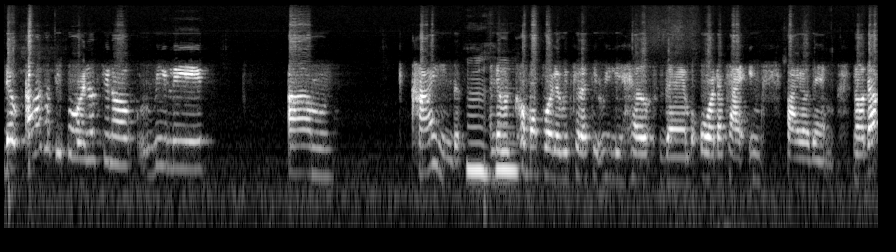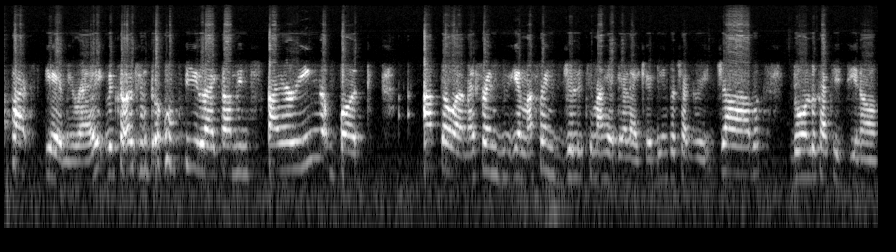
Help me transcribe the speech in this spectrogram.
there, a lot of people were just, you know, really um, kind, and they would come up or they would say that it really helps them or that I inspire them. Now that part scared me, right? Because I don't feel like I'm inspiring, but after a while, my friends, you know, my friends drill it in my head. They're like, "You're doing such a great job. Don't look at it, you know,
